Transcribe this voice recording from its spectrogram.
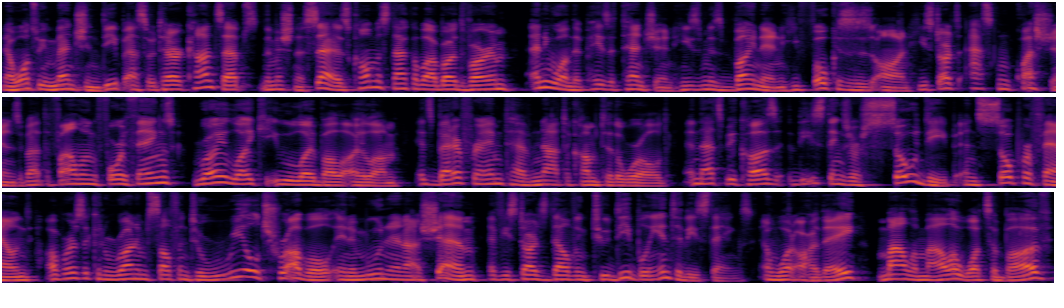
Now, once we mention deep esoteric concepts, the Mishnah says, anyone that pays attention, he's mizbainin, he focuses on, he starts asking questions about the following four things, Roy. It's better for him to have not to come to the world. And that's because these things are so deep and so profound, a person can run himself into real trouble in Amun and Hashem if he starts delving too deeply into these things. And what are they? Mala mala, what's above?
